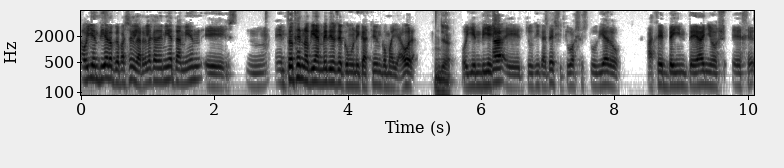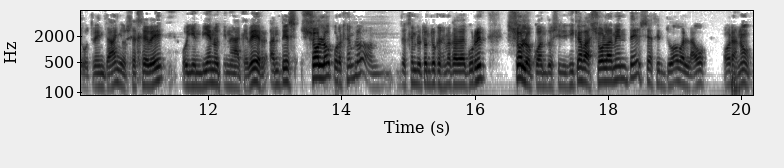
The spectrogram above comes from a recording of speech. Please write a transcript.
Hoy en día lo que pasa es que la Real Academia también es, mm, entonces no había medios de comunicación como hay ahora. Hoy en día, tú fíjate, si tú has estudiado hace 20 años o 30 años EGB, hoy en día no tiene nada que ver. Antes solo, por ejemplo, de ejemplo tonto que se me acaba de ocurrir, solo cuando significaba solamente se acentuaba en la O, ahora no.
